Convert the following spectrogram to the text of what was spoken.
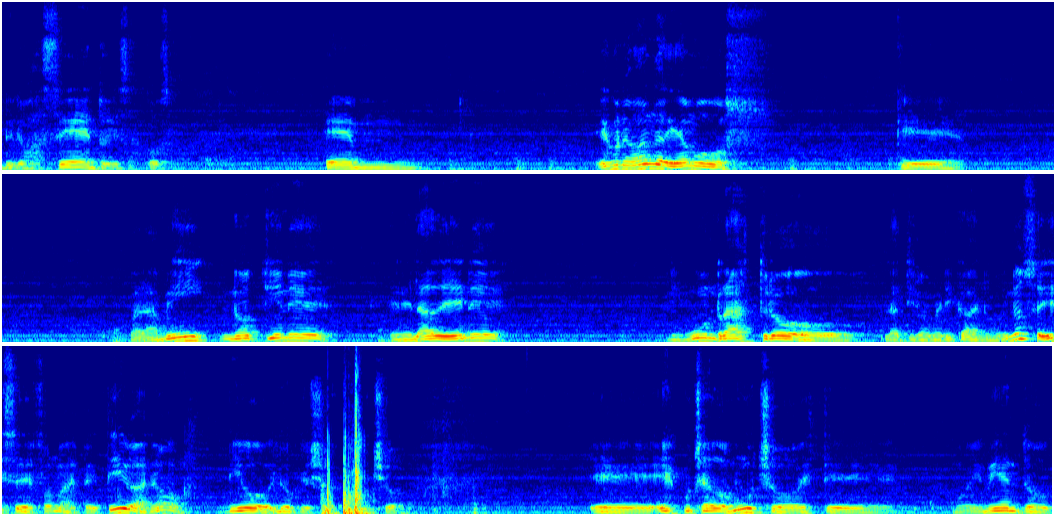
de los acentos y esas cosas. Em, es una banda, digamos, que para mí no tiene en el ADN ningún rastro latinoamericano. Y no se dice de forma despectiva, ¿no? Digo lo que yo escucho. Eh, he escuchado mucho este movimiento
